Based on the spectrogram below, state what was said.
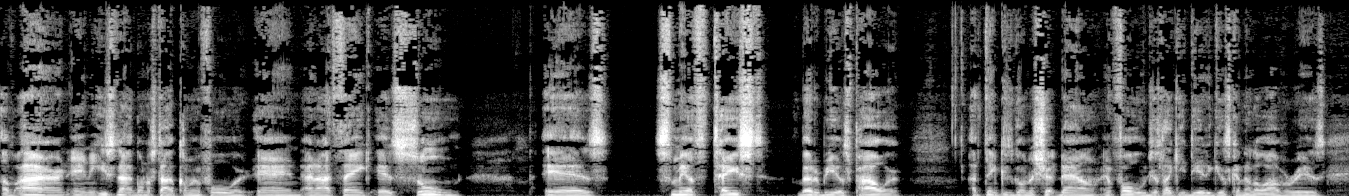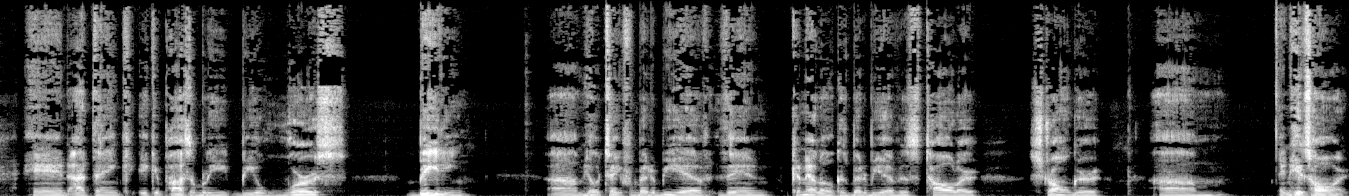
of iron, and he's not going to stop coming forward. And and I think as soon as Smith tastes Beterbiev's power, I think he's going to shut down and fold just like he did against Canelo Alvarez. And I think it could possibly be a worse beating um, he'll take from Better Beterbiev than Canelo because Better Beterbiev is taller, stronger, um, and hits hard.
